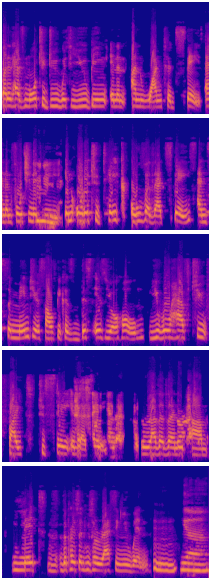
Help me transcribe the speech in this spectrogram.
but it has more to do with you being in an unwanted space. And unfortunately, mm-hmm. in order to take over that space and cement yourself because this is your home, you will have to fight to stay in that space rather than um, let the person who's harassing you win. Mm. Yeah,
